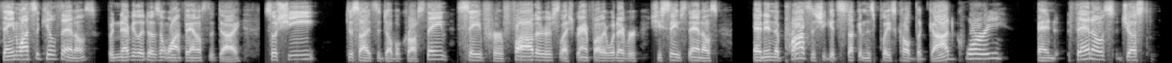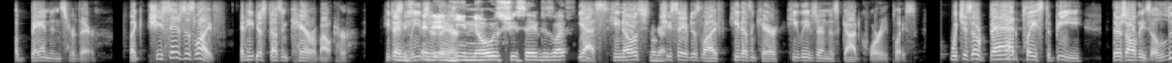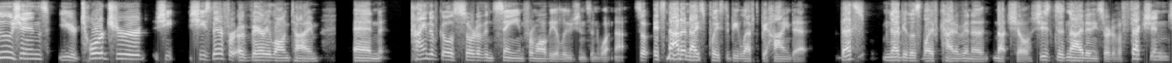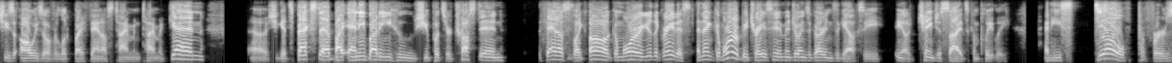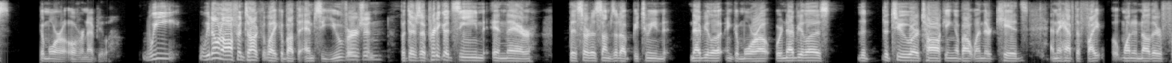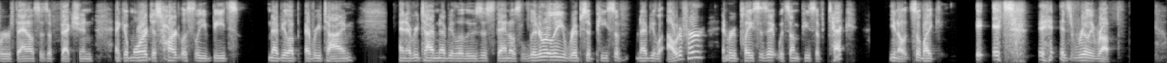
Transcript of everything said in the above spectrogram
Thane wants to kill Thanos, but Nebula doesn't want Thanos to die. So she decides to double cross Thane, save her father slash grandfather, whatever. She saves Thanos, and in the process, she gets stuck in this place called the God Quarry, and Thanos just abandons her there. Like she saves his life, and he just doesn't care about her. He just and, leaves and, her and there. he knows she saved his life. Yes, he knows Okay. she saved his life. He doesn't care. He leaves her in this God quarry place, which is a bad place to be. There's all these illusions. You're tortured. She she's there for a very long time, and kind of goes sort of insane from all the illusions and whatnot. So it's not a nice place to be left behind at. That's Nebula's life kind of in a nutshell. She's denied any sort of affection. She's always overlooked by Thanos time and time again. Uh, she gets backstabbed by anybody who she puts her trust in. Thanos is like, "Oh, Gamora, you're the greatest," and then Gamora betrays him and joins the Guardians of the Galaxy. You know, changes sides completely, and he still prefers Gamora over Nebula. We we don't often talk like about the MCU version, but there's a pretty good scene in there that sort of sums it up between Nebula and Gamora, where Nebula is the the two are talking about when they're kids and they have to fight one another for Thanos' affection, and Gamora just heartlessly beats Nebula up every time. And every time Nebula loses, Thanos literally rips a piece of Nebula out of her and replaces it with some piece of tech. You know, so like it, it's it's really rough.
